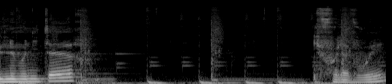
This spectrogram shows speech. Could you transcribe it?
Le moniteur, il faut l'avouer,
